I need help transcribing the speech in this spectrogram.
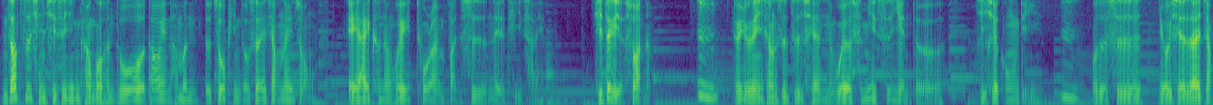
你知道之前其实已经看过很多导演他们的作品，都是在讲那种 AI 可能会突然反噬人类的题材。其实这个也算了。嗯，对，有点像是之前威尔史密斯演的《机械公敌》。嗯，或者是有一些在讲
